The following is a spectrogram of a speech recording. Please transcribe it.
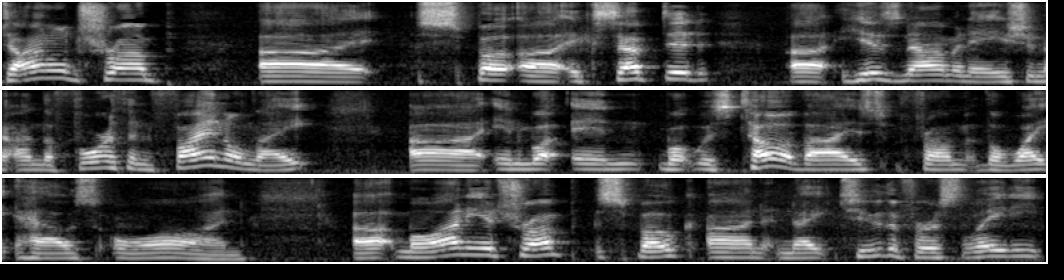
Donald Trump uh, spo- uh, accepted uh, his nomination on the fourth and final night uh, in what in what was televised from the White House lawn. Uh, Melania Trump spoke on night two, the First Lady,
